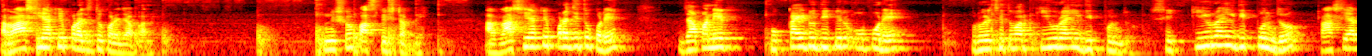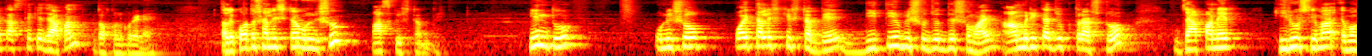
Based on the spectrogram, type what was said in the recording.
রাশিয়াকে পরাজিত করে জাপান। উনিশশো পাঁচ খ্রিস্টাব্দে। আর রাশিয়াকে পরাজিত করে জাপানের হোক্কাইডো দ্বীপের ওপরে রয়েছে তোমার কিউরাইল দ্বীপপুঞ্জ। সেই কিউরাইল দ্বীপপুঞ্জ রাশিয়ার কাছ থেকে জাপান দখল করে নেয়। তাহলে কত সালে সেটা উনিশশো পাঁচ খ্রিস্টাব্দে। কিন্তু উনিশশো পঁয়তাল্লিশ খ্রিস্টাব্দে দ্বিতীয় বিশ্বযুদ্ধের সময় আমেরিকা যুক্তরাষ্ট্র জাপানের হিরোসীমা এবং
